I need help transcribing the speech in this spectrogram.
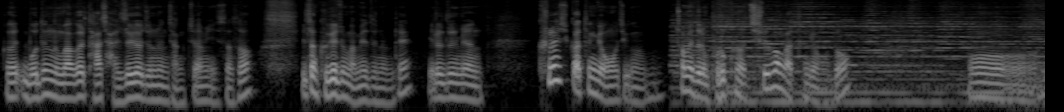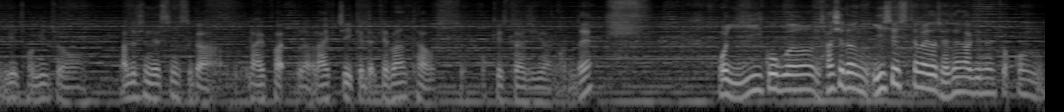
그 모든 음악을 다 잘 들려주는 장점이 있어서 일단 그게 좀 마음에 드는데 예를 들면 클래식 같은 경우 지금 처음에 들은 브루크너 7번 같은 경우도 어, 이게 저기죠. 안드리스 넬손스가 라이프, 라이프치히 게반트하우스 오케스트라 지휘한 건데, 어, 이 곡은 사실은 이 시스템에서 재생하기는 조금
